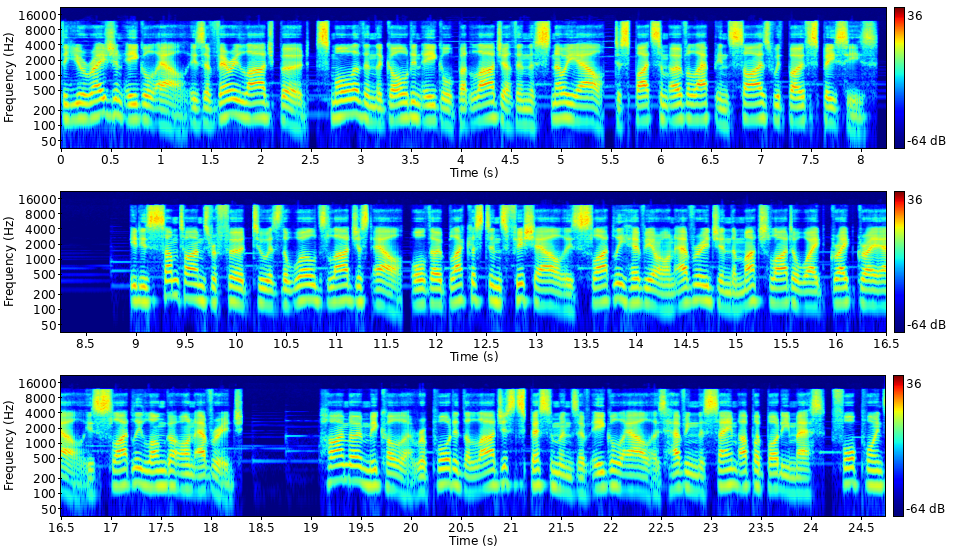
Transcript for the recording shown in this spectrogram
The Eurasian eagle owl is a very large bird, smaller than the golden eagle but larger than the snowy owl, despite some overlap in size with both species. It is sometimes referred to as the world's largest owl, although Blakiston's fish owl is slightly heavier on average and the much lighter weight great grey owl is slightly longer on average. Heimo Mikkola reported the largest specimens of eagle owl as having the same upper body mass, 4.6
